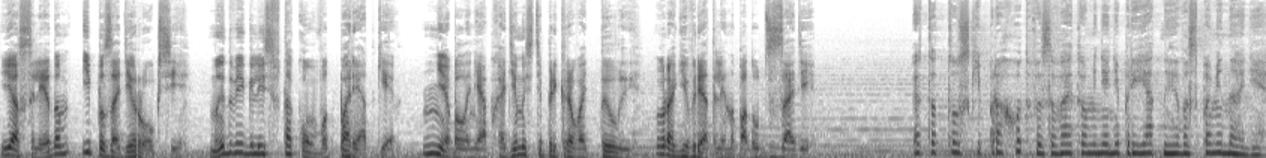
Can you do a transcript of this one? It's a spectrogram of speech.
я следом и позади Рокси. Мы двигались в таком вот порядке. Не было необходимости прикрывать тылы, враги вряд ли нападут сзади. Этот узкий проход вызывает у меня неприятные воспоминания.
